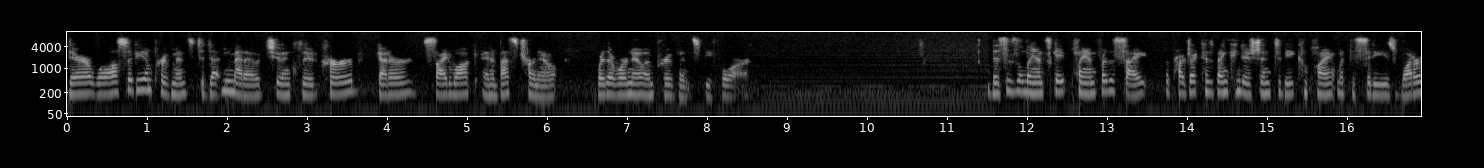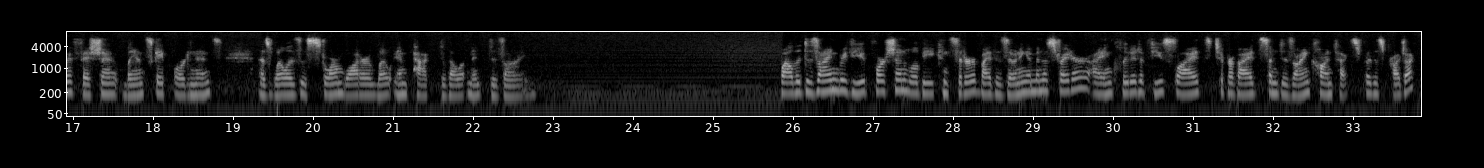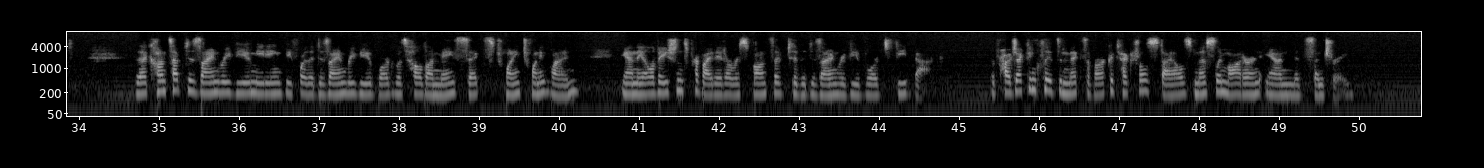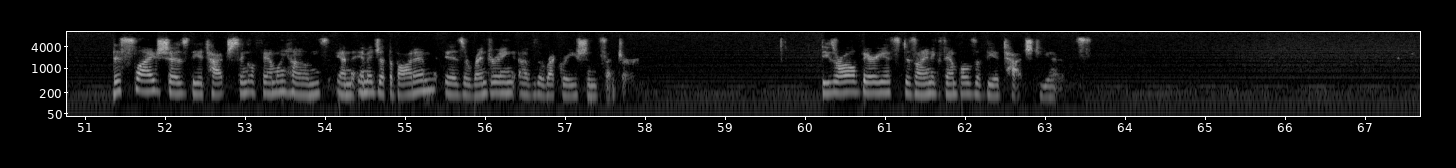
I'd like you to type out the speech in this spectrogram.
There will also be improvements to Dutton Meadow to include curb, gutter, sidewalk, and a bus turnout where there were no improvements before. This is a landscape plan for the site. The project has been conditioned to be compliant with the city's water efficient landscape ordinance, as well as a stormwater low impact development design. While the design review portion will be considered by the zoning administrator, I included a few slides to provide some design context for this project. The concept design review meeting before the design review board was held on May 6, 2021, and the elevations provided are responsive to the design review board's feedback. The project includes a mix of architectural styles, mostly modern and mid-century. This slide shows the attached single family homes and the image at the bottom is a rendering of the recreation center. These are all various design examples of the attached units.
